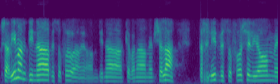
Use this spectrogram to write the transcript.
עכשיו, אם המדינה בסופו, המדינה, הכוונה הממשלה, תחליט בסופו של יום אה,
